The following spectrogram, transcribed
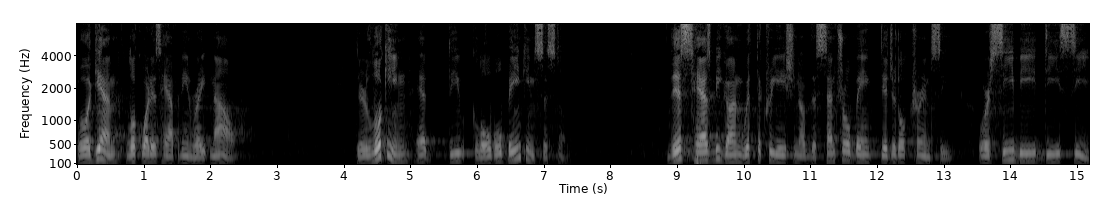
Well, again, look what is happening right now. They're looking at the global banking system. This has begun with the creation of the Central Bank Digital Currency, or CBDC.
